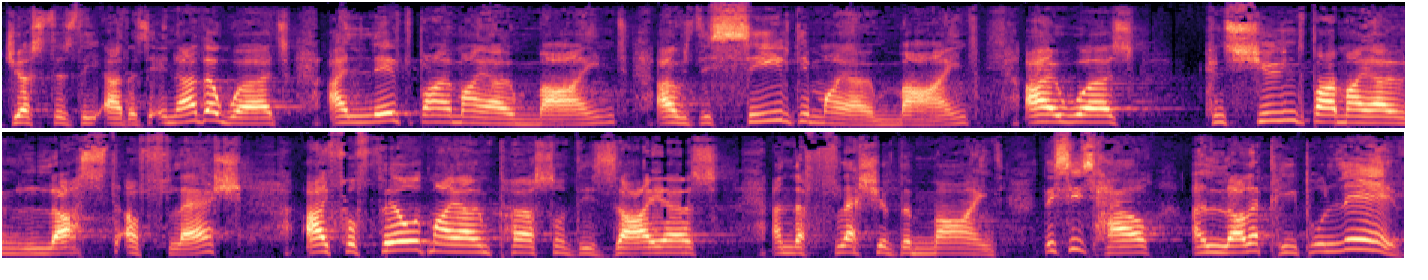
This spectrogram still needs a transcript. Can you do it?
just as the others. In other words, I lived by my own mind. I was deceived in my own mind. I was consumed by my own lust of flesh. I fulfilled my own personal desires and the flesh of the mind. This is how a lot of people live.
